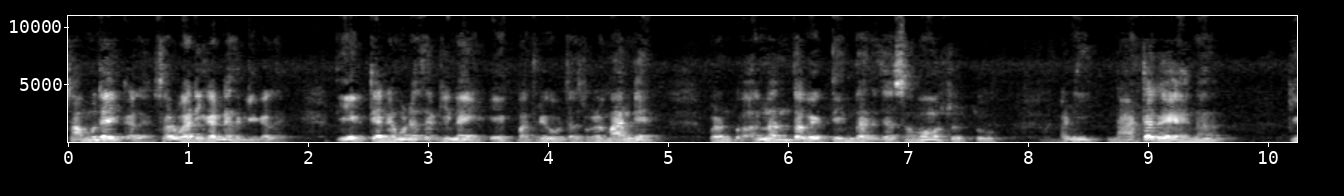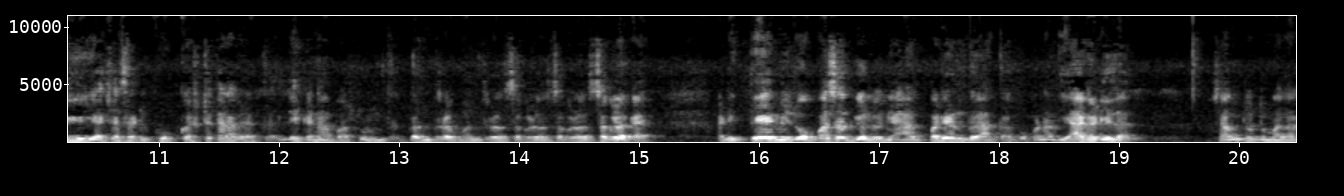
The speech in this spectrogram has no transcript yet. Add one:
सामुदायिक कला आहे सर्वांनी करण्यासारखी कला आहे. ती एकट्याने होण्यासारखी नाही एक पात्री होता सगळं मान्य आहे. परंतु अनंत व्यक्तींचा त्याचा समावेश होतो आणि नाटक आहे ना की याच्यासाठी खूप कष्ट करावे लागतात. लेखनापासून तंत्र मंत्र सगळं सगळं सगळं काय. आणि ते मी जोपासत गेलो आणि आजपर्यंत आता कोकणात या घडीला. सांगतो तुम्हाला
